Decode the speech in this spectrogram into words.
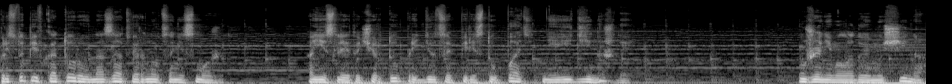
приступив которую назад вернуться не сможет. А если эту черту придется переступать не единожды? Уже не молодой мужчина,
